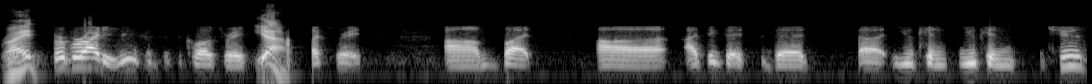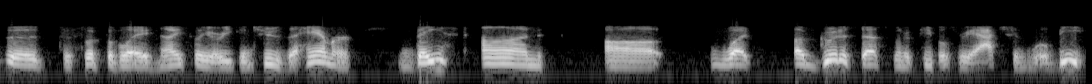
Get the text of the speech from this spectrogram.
right? For a variety of reasons, it's a close race, yeah, complex race. Um, but uh, I think that that uh, you can you can choose the to slip the blade nicely, or you can choose the hammer based on uh, what a good assessment of people's reaction will be.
